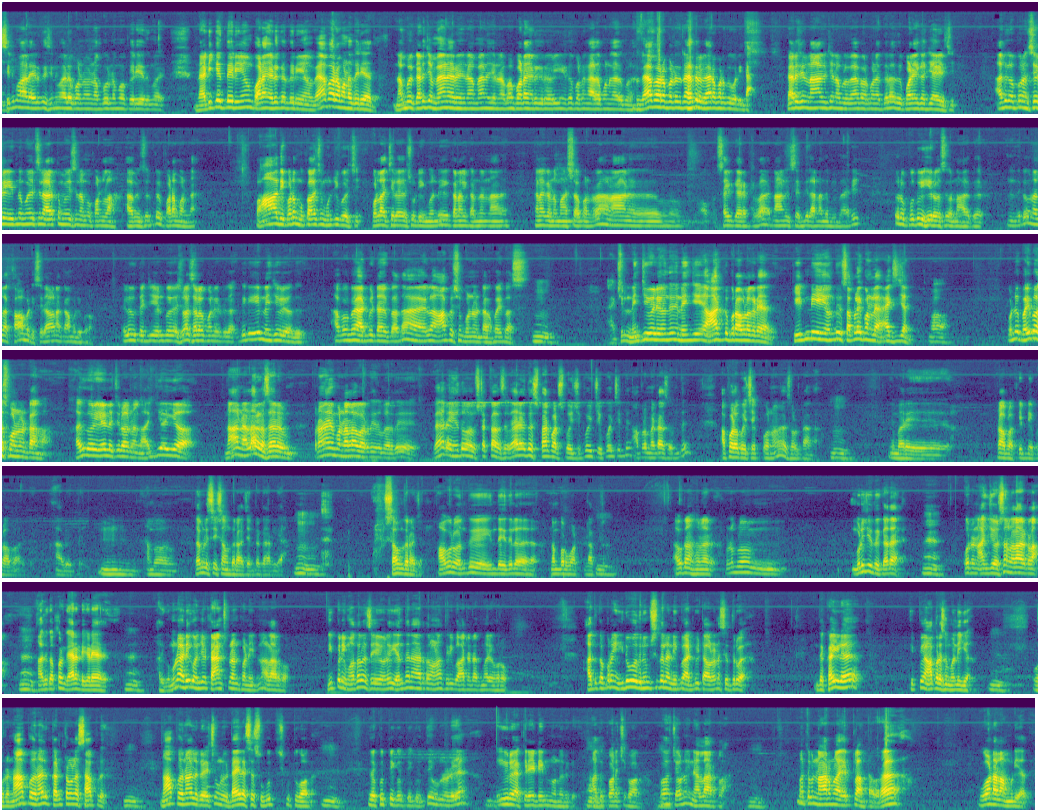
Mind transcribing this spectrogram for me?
சினிமாவில் இருந்து சினிமாவில் பண்ண நம்ம நம்ம பெரிய இது மாதிரி. நடிக்க தெரியும் படம் எடுக்க தெரியும். வியாபாரம் பண்ண தெரியாது. நம்மளுக்கு கிடைச்ச மேனேஜர் நான் மேனேஜர் நம்ம படம் எடுக்கிற வரைக்கும் இதை பண்ணுங்க அதை பண்ணுங்க அதை பண்ணுங்க. வியாபாரம் பண்ணுறது நேரத்தில் வேறு படத்துக்கு ஓடிட்டான் கடைசியில் நான் வச்சு நம்மளை வியாபாரம் பண்ண தெரியல அது பழைய கட்சி ஆயிடுச்சு. அதுக்கப்புறம் சரி இந்த முயற்சியில் அடுத்த முயற்சி நம்ம பண்ணலாம் அப்படின்னு சொல்லிட்டு படம் பண்ணேன். பாதி படம் முக்கால்வாசி முடிஞ்சு போச்சு. பொள்ளாச்சியில் ஷூட்டிங் பண்ணி கனல் கண்ணன் நான் கனல் கண்ணன் மாஸ்டராக பண்ணுறேன் நான் சைடு கேரக்டராக நான் செந்தில் தம்பி மாதிரி ஒரு புது ஹீரோஸ் ஒரு நாலு பேர். இருந்துட்டு ஒரு நல்ல காமெடி சரியான காமெடி படம். எழுபத்தஞ்சி எண்பது லட்ச ரூபா செலவு பண்ணிட்டு இருக்கேன் திடீர்னு நெஞ்சு வலி வந்தது அப்போ போய் அட்மிட் ஆகி பார்த்தா எல்லாம் ஆப்ரேஷன் பண்ணிட்டாங்க பைபாஸ் ம். ஆக்சுவலி நெஞ்சு வலி வந்து நெஞ்சு ஹார்ட் ப்ராப்ளம் கிடையாது. கிட்னி வந்து சப்ளை பண்ணல ஆக்சிஜன் உடனே பைபாஸ் பண்ணிட்டாங்க அதுக்கு ஒரு ஏழு லட்ச ரூபாங்க ஐயோ ஐயோ நான் நல்லா இருக்கேன் சார். பிராணாயாமம் நல்லா வருது இது வருது. வேறு ஏதோ ஸ்டக் ஆகுது. வேறு ஏதோ ஸ்பேர் பார்ட்ஸ் போயிடுச்சு போயிடுச்சு போயிடுச்சுட்டு அப்புறம் மெட்ராஸ் வந்து அப்போலோ போய் செக் பண்ணோம் சொல்லிட்டாங்க. இந்த மாதிரி ப்ராப்ளம் கிட்னி ப்ராப்ளம் இருக்குது அப்படின்ட்டு. நம்ம தமிழிசை சவுந்தரராஜன் இருக்கார் இல்லையா? சவுந்தரராஜன். அவர் வந்து இந்த இதில் நம்பர் ஒன் டாக்டர். அவர் தான் சொன்னார் நம்மளும் முடிஞ்சது கதை. ஒரு அஞ்சு வருஷம் நல்லா இருக்கலாம். அதுக்கப்புறம் கேரண்டி கிடையாது. அதுக்கு முன்னாடி கொஞ்சம் டிரான்ஸ்பிளான்ட் பண்ணிட்டு நல்லாயிருக்கும் இப்போ நீ முதல்ல செய்ய வேண்டியது எந்த நேரத்தில் வேணால் திருப்பி ஹார்ட் அட்டாக் மாதிரி வரும். அதுக்கப்புறம் இருபது நிமிஷத்தில் நீ போய் அட்மிட் ஆகலைன்னா செத்துருவேன். இந்த கையில் இப்போயும் ஆப்ரேஷன் பண்ணிக்க. ஒரு நாற்பது நாள் கண்ட்ரோலாக சாப்பிடு. நாற்பது நாள் கழிச்சு உங்களுக்கு டயலிசிஸ் குத்தி குத்துவாங்க இதை குத்தி குத்தி குத்தி உன்னுடைய யூரியா கிரேட்டின்னு ஒன்று இருக்குது அது குறைச்சிடுவாங்க. குறைச்ச உடனே நீ நல்லா இருக்கலாம். மற்றபடி நார்மலாக இருக்கலாம் தவிர ஓடலாம் முடியாது.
